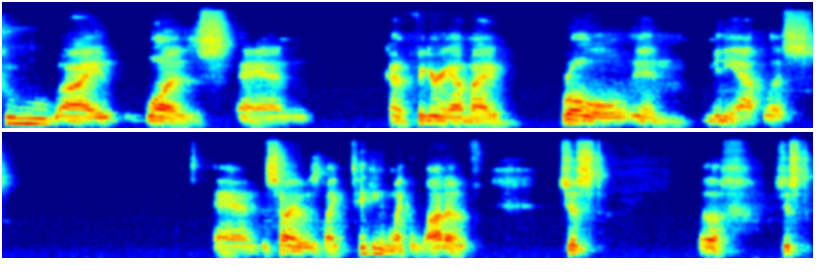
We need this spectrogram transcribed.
who I was and kind of figuring out my role in Minneapolis. And so I was like taking like a lot of just ugh, just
